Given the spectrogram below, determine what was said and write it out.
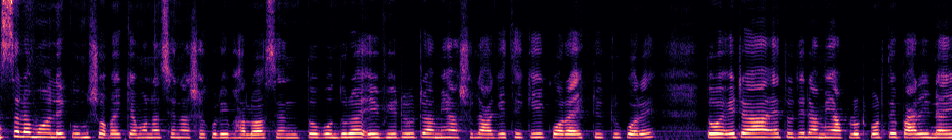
আসসালামু আলাইকুম, সবাই কেমন আছেন? আশা করি ভালো আছেন। তো বন্ধুরা, এই ভিডিওটা আমি আসলে আগে থেকে করা একটু একটু করে। তো এটা এতদিন আমি আপলোড করতে পারি নাই,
